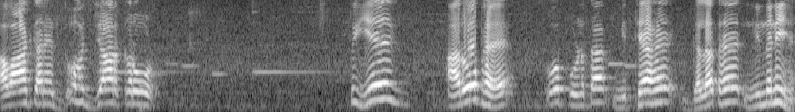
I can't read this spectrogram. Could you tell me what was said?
आवाज़ कर रहे हैं, दो हज़ार करोड़। तो ये आरोप है, वो पूर्णतः मिथ्या है, गलत है, निंदनीय है।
